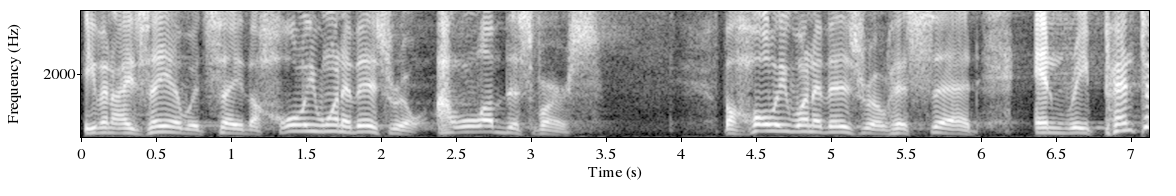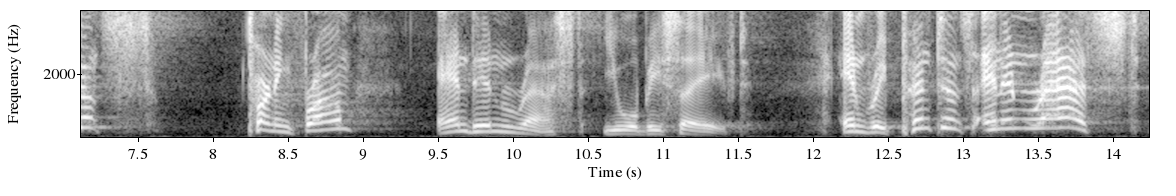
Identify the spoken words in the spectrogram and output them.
Even Isaiah would say, The Holy One of Israel, I love this verse. The Holy One of Israel has said, In repentance, turning from, and in rest, you will be saved. In repentance and in rest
